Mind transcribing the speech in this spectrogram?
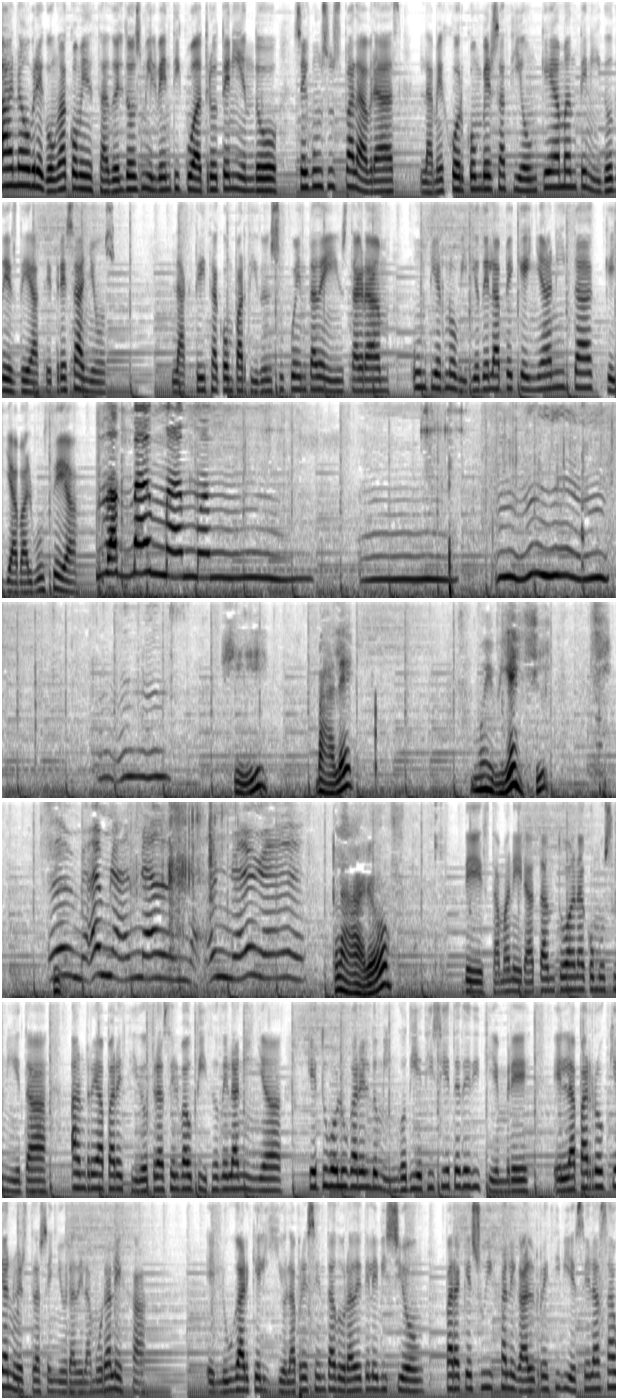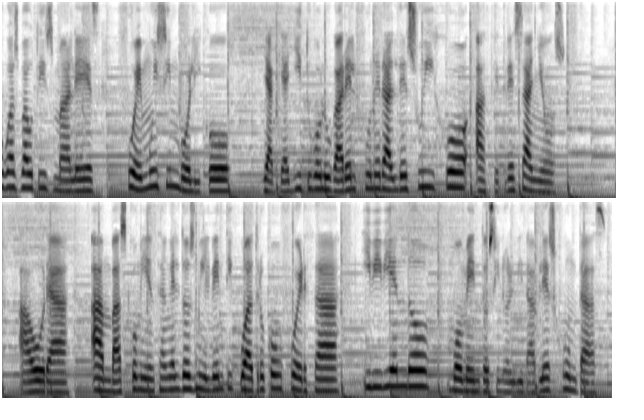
Ana Obregón ha comenzado el 2024 teniendo, según sus palabras, la mejor conversación que ha mantenido desde hace tres años. La actriz ha compartido en su cuenta de Instagram un tierno vídeo de la pequeña Anita que ya balbucea. Sí, vale. Muy bien, sí. Sí. sí. Claro. De esta manera, tanto Ana como su nieta han reaparecido tras el bautizo de la niña que tuvo lugar el domingo 17 de diciembre en la parroquia Nuestra Señora de la Moraleja, el lugar que eligió la presentadora de televisión para que su hija legal recibiese las aguas bautismales fue muy simbólico, ya que allí tuvo lugar el funeral de su hijo hace tres años. Ahora, ambas comienzan el 2024 con fuerza y viviendo momentos inolvidables juntas.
